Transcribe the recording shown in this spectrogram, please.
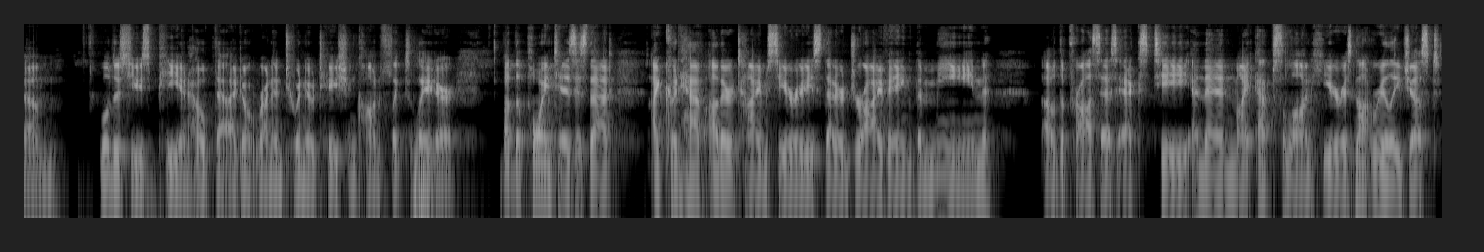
Um, we'll just use p and hope that I don't run into a notation conflict later. But the point is, is that I could have other time series that are driving the mean of the process xt, and then my epsilon here is not really just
